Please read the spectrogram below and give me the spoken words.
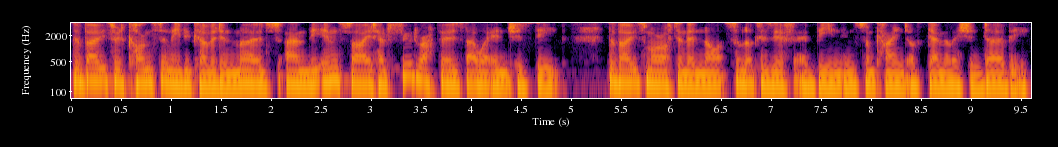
The boats would constantly be covered in mud, and the inside had food wrappers that were inches deep. The boat, more often than not, looked as if it had been in some kind of demolition derby.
